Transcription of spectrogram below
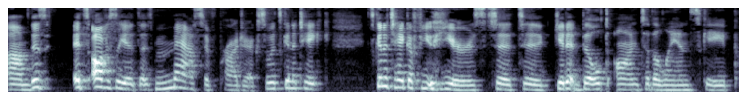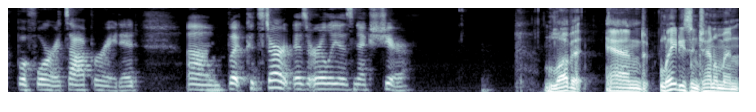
Um, this it's obviously a, a massive project, so it's going to take it's going to take a few years to to get it built onto the landscape before it's operated, um, but could start as early as next year. Love it. And ladies and gentlemen,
